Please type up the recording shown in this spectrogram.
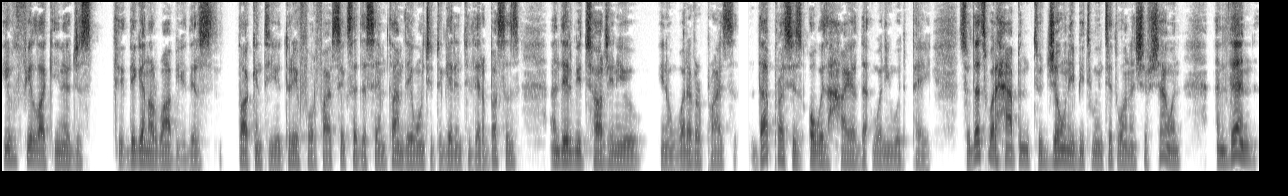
you feel like you know just they're gonna rob you. There's talking to you three, four, five, six at the same time. They want you to get into their buses, and they'll be charging you you know whatever price that price is always higher than what you would pay so that's what happened to joni between Tetuan and Chefchaouen. and then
